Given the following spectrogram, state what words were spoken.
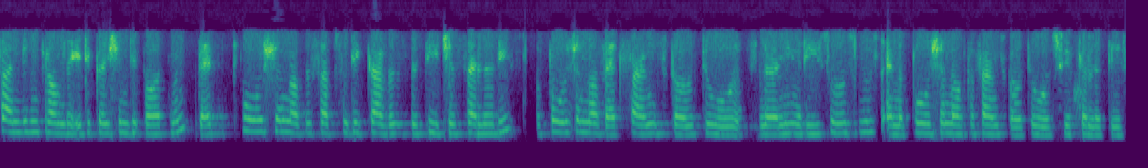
funding from the education department. That portion of the subsidy covers the teacher's salaries. A portion of that funds go towards learning resources and a portion of the funds go towards utilities.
